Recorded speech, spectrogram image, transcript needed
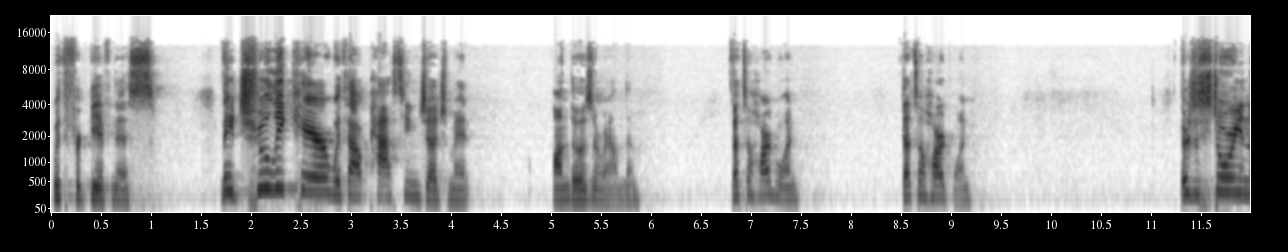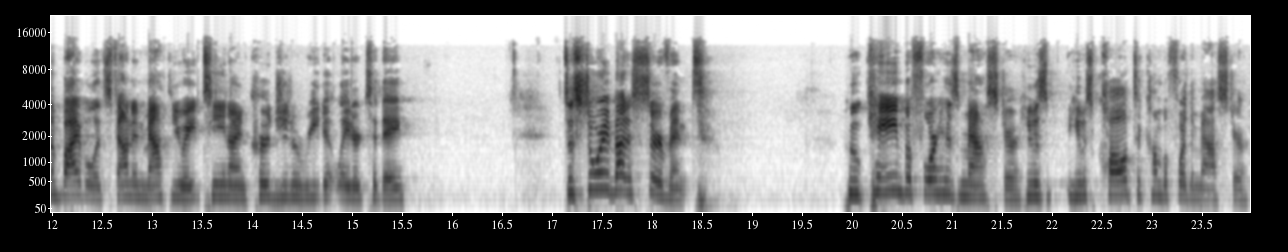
with forgiveness. They truly care without passing judgment on those around them. That's a hard one. That's a hard one. There's a story in the Bible, it's found in Matthew 18. I encourage you to read it later today. It's a story about a servant who came before his master. He was, he was called to come before the master.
